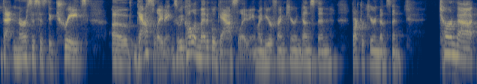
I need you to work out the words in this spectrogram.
that narcissistic trait of gaslighting. So we call it medical gaslighting. My dear friend Kieran Dunstan, Dr. Kieran Dunstan, termed that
